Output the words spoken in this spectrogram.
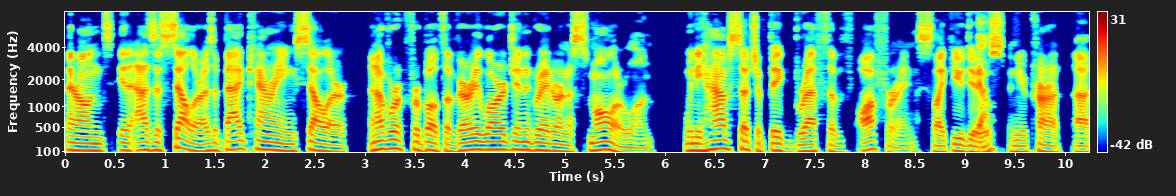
found as a seller, as a bag carrying seller and I've worked for both a very large integrator and a smaller one. When you have such a big breadth of offerings like you do yes. in your current, uh,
